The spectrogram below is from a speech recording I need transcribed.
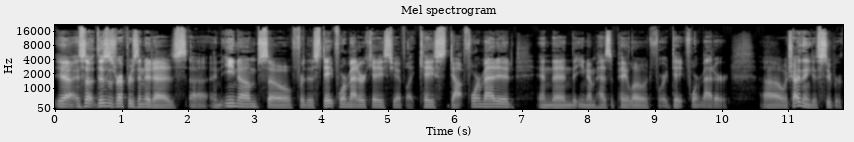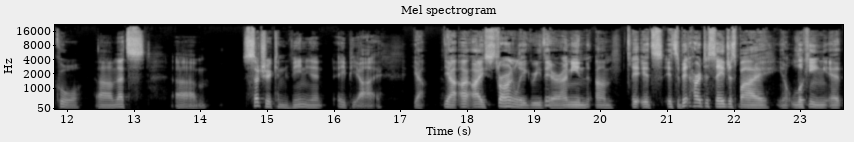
Yeah, and so this is represented as uh, an enum. So for this date formatter case, you have like case dot formatted, and then the enum has a payload for a date formatter, uh, which I think is super cool. Um, that's um, such a convenient API. Yeah, I, I, strongly agree there. I mean, um, it, it's it's a bit hard to say just by you know looking at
